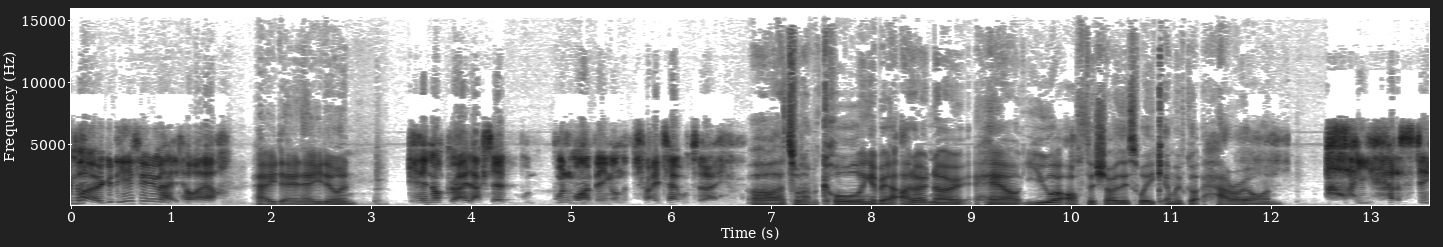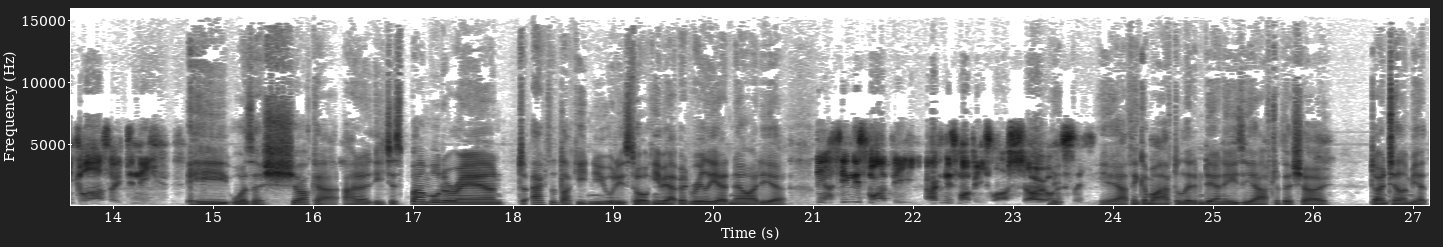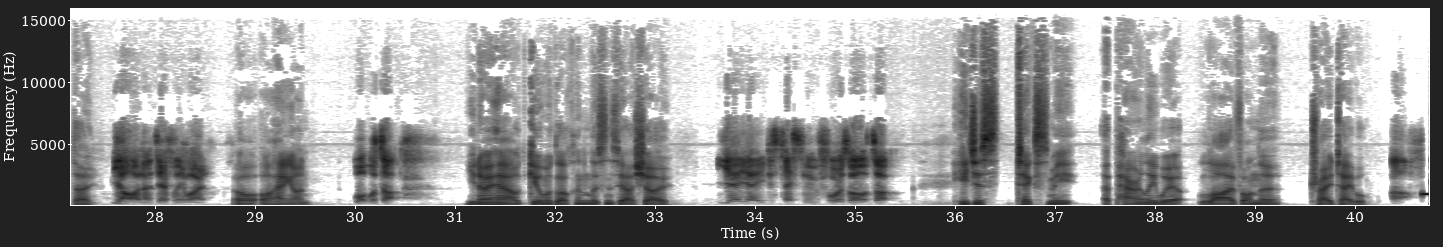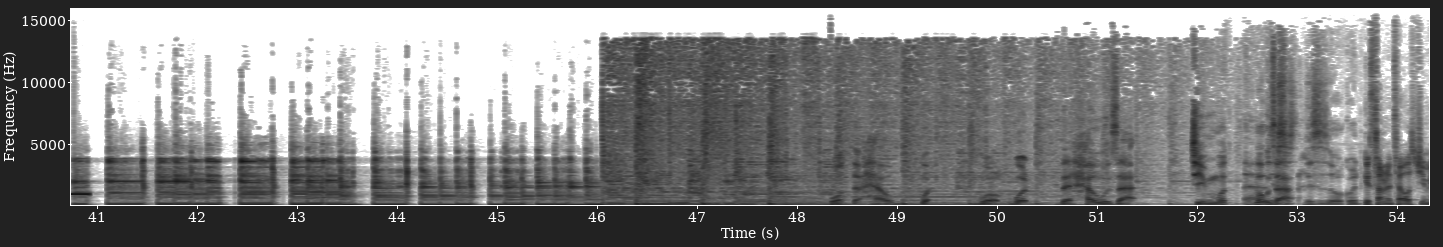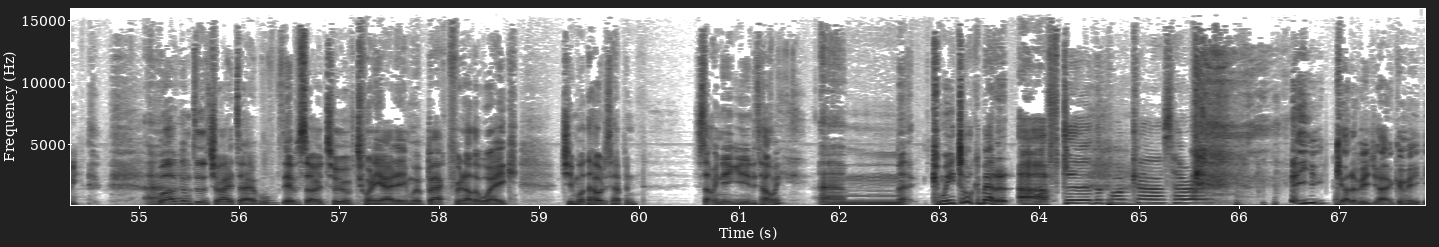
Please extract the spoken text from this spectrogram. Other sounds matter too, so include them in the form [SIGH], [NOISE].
Jimbo, good to hear from you, mate. How are you? Hey Dan, how you doing? Yeah, not great, actually. I wouldn't- mind being on the trade table today. Oh, that's what I'm calling about. I don't know how you are off the show this week, and we've got Harrow on. Oh, [SIGHS] he had a stinker last week, didn't he? He was a shocker. I don't, he just bumbled around, acted like he knew what he was talking about, but really had no idea. Yeah, I think this might be. I reckon this might be his last show, honestly. Yeah, I think I might have to let him down easy after the show. Don't tell him yet, though. Yeah, I no, definitely won't. Oh, oh hang on. What? What's up? You know how Gil McLachlan listens to our show? Yeah, yeah. He just texted me before as well. What's up? He just texted me. Apparently, we're live on the trade table. Oh, What the hell? What? What? What the hell was that, Jim? What? what was Uh, this that? Is, this is awkward. Get something to tell us, Jimmy. Welcome to the trade table, episode two of 2018. We're back for another week. Jim, what the hell just happened? Something that you need to tell me? Um, can we talk about it after the podcast, Harrow? [LAUGHS] [LAUGHS] you gotta be joking me.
